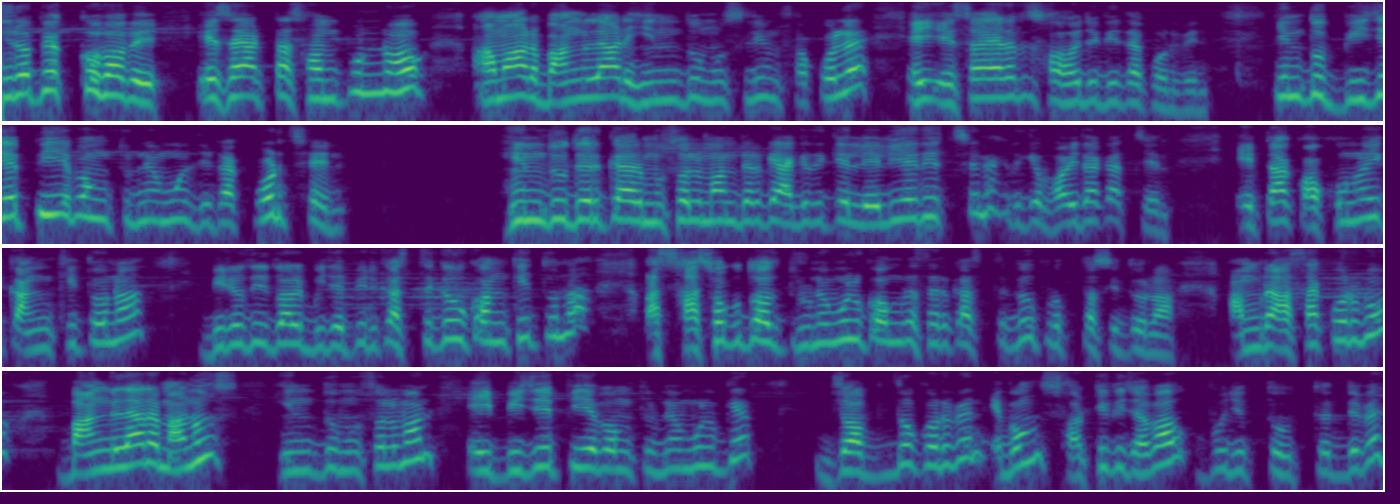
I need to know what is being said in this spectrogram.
নিরপেক্ষভাবে এসআইআরটা সম্পূর্ণ হোক, আমার বাংলার হিন্দু, মুসলিম সকলে এই এসআইআরতে সহযোগিতা করবেন। কিন্তু বিজেপি এবং তৃণমূল যেটা করছেন হিন্দুদেরকে আর মুসলমানদেরকে একদিকে লেলিয়ে দিচ্ছেন, একদিকে ভয় দেখাচ্ছেন। এটা কখনোই কাঙ্ক্ষিত না। বিরোধী দল বিজেপির কাছ থেকেও কাঙ্ক্ষিত না, আর শাসক দল তৃণমূল কংগ্রেসের কাছ থেকেও প্রত্যাশিত না। আমরা আশা করব বাংলার মানুষ, হিন্দু, মুসলমান, এই বিজেপি এবং তৃণমূলকে জব্দ করবেন এবং সঠিক জবাব, উপযুক্ত উত্তর দেবেন,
